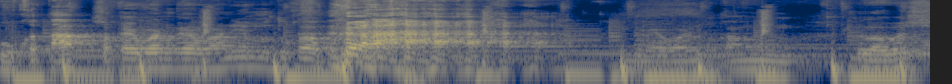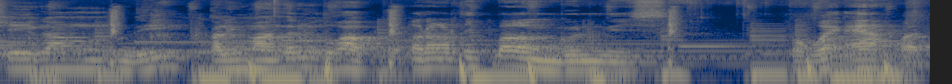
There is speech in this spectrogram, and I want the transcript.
buket tak. Sok kewan-kewannya metu kabeh. Kewan kang Sulawesi kang di Kalimantan metu kabeh. Orang ngerti panggon wis. Pokoknya enak banget.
